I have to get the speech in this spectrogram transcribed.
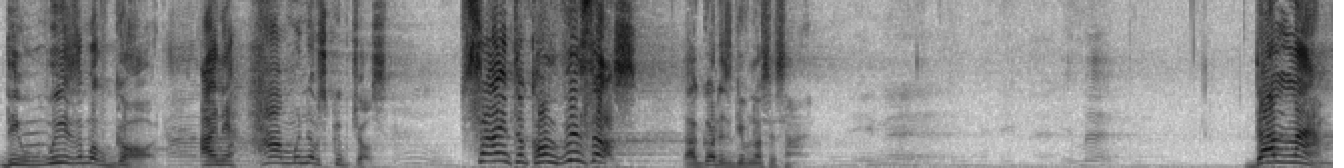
the wisdom of God and the harmony of scriptures trying to convince us that God has given us a sign. That lamb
